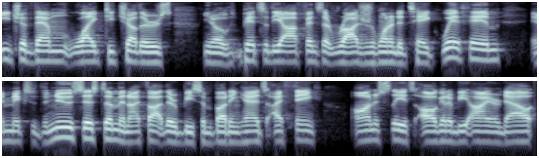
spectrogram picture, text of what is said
each of them liked each other's, you know, bits of the offense that Rodgers wanted to take with him and mix with the new system. And I thought there would be some butting heads. I think honestly, it's all going to be ironed out.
